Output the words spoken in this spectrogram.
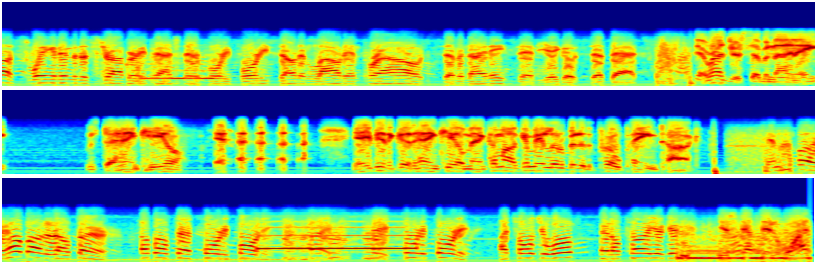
plus swinging into the strawberry patch there, 4040, sounding loud and proud. 798 San Diego said that. Yeah, Roger, 798. Mr. Hank Hill. yeah, you did a good Hank Hill, man. Come on, give me a little bit of the propane talk. Hey, how about it out there? How about that 4040? Hey, hey, 4040. I told you once, and I'll tell you again. You stepped in what?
